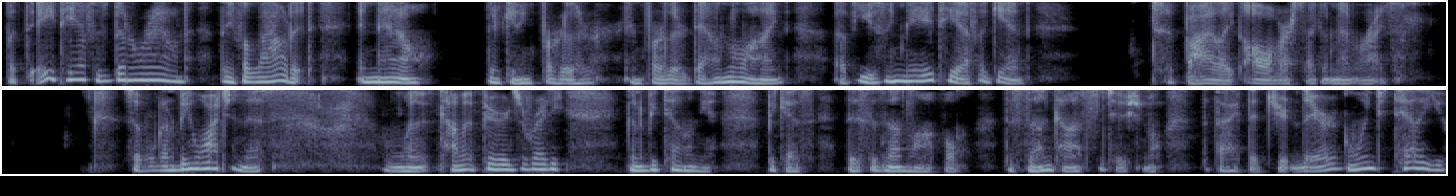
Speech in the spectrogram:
But the ATF has been around, they've allowed it, and now they're getting further and further down the line of using the ATF again to violate all of our Second Amendment rights. So we're going to be watching this. When the comment periods are ready, I'm going to be telling you because this is unlawful. This is unconstitutional. The fact that they're going to tell you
